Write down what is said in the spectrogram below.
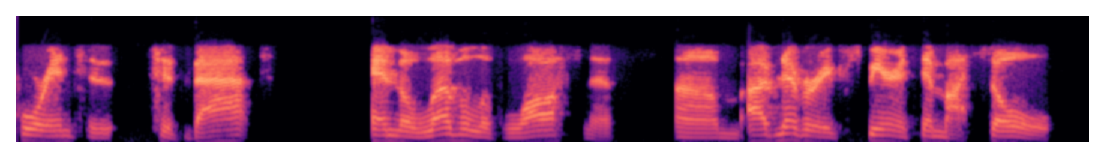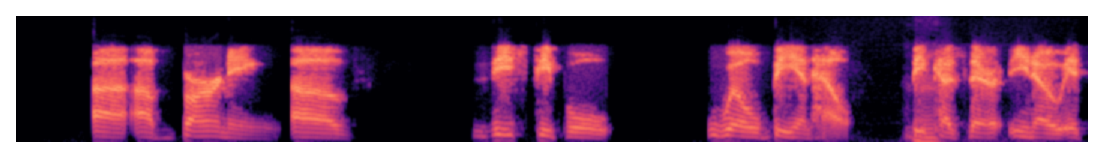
pour into to that and the level of lostness um, I've never experienced in my soul uh, a burning of these people will be in hell hmm. because mm-hmm. they're you know it's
